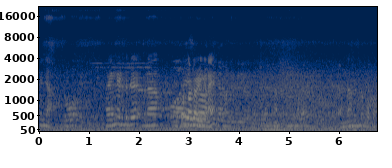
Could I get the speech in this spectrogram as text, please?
കഴിഞ്ഞാ എണ്ണ എടുത്തിട്ട് പിന്നെ പുറത്തോട്ട് ഒഴിക്കണേ. എണ്ണ. പൊക്കോ.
